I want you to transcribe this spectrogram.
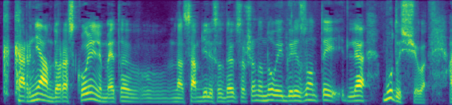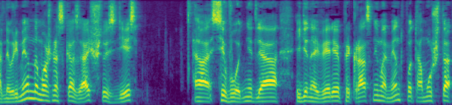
к корням до раскольным, это на самом деле создает совершенно новые горизонты для будущего. Одновременно можно сказать, что здесь а, сегодня для единоверия прекрасный момент, потому что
